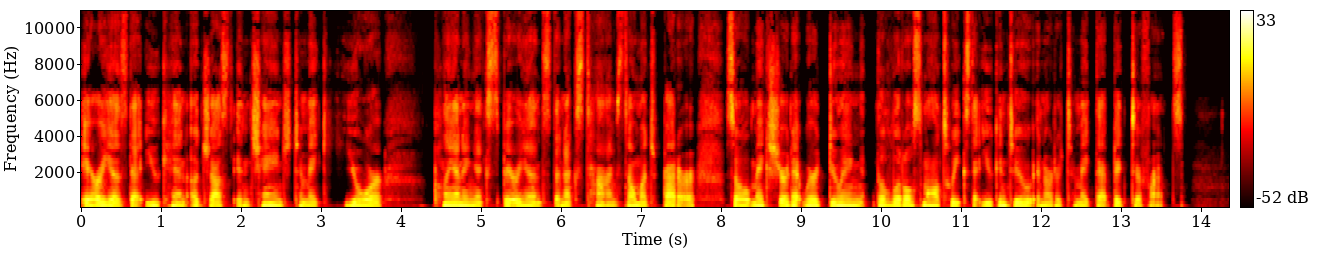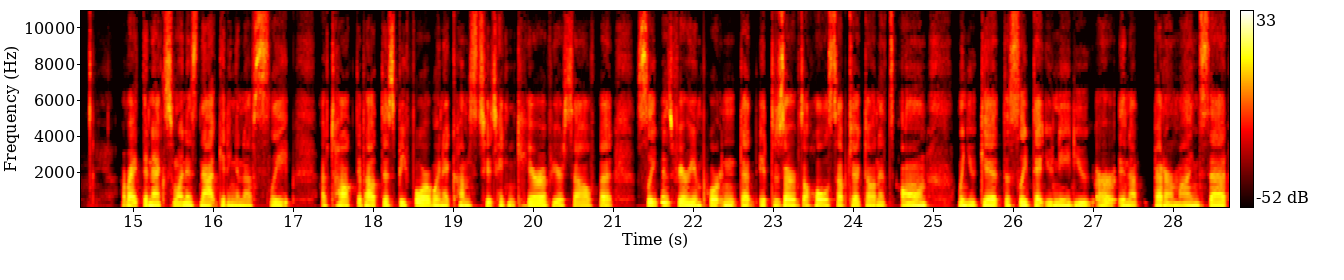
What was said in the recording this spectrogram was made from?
areas that you can adjust and change to make your planning experience the next time so much better. So make sure that we're doing the little small tweaks that you can do in order to make that big difference. All right. The next one is not getting enough sleep. I've talked about this before when it comes to taking care of yourself, but sleep is very important that it deserves a whole subject on its own. When you get the sleep that you need, you are in a better mindset.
